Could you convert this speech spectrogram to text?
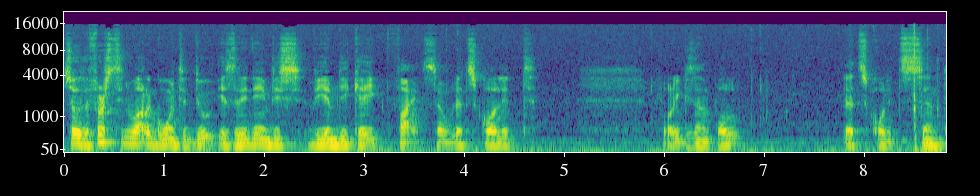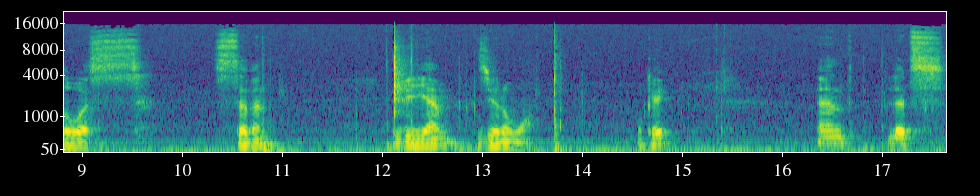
So the first thing we are going to do is rename this vmdk file. So let's call it for example let's call it CentOS 7 VM01 okay? And let's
